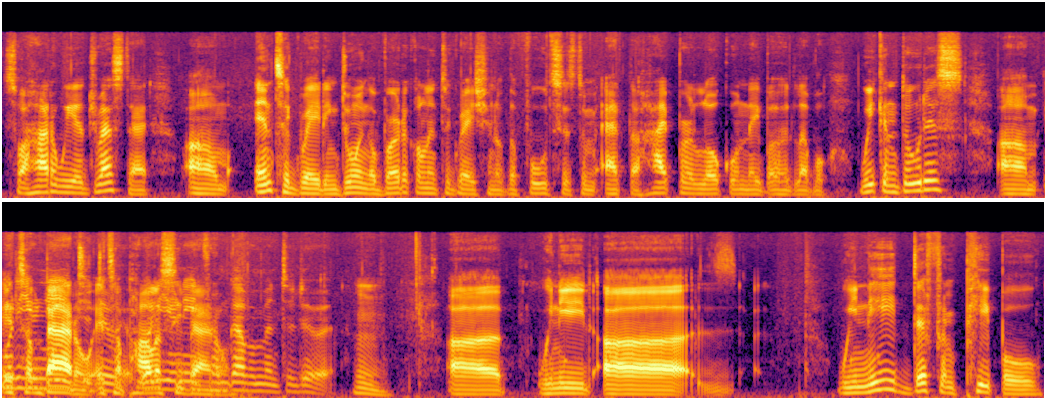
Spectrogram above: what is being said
So how do we address that? Um, integrating, doing a vertical integration of the food system at the hyper local neighborhood level. We can do this. Um, it's a battle. It's a it? policy what do you need battle. from government to do it? Hmm. Uh, we need. Uh, we need different people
